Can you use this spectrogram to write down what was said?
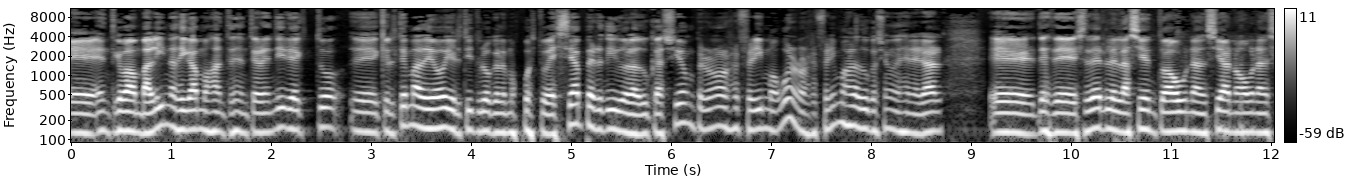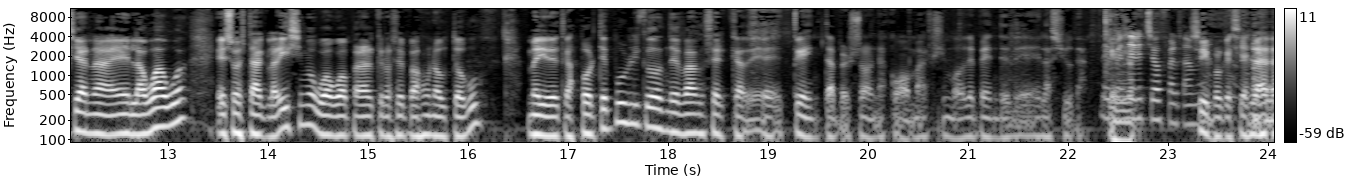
eh, entre bambalinas, digamos, antes de entrar en directo, eh, que el tema de hoy, el título que le hemos puesto es Se ha perdido la educación, pero no nos referimos, bueno, nos referimos a la educación en general, eh, desde cederle el asiento a un anciano o a una anciana en la guagua, eso está clarísimo, guagua para el que no sepa es un autobús, medio de transporte público donde van cerca de 30 personas como máximo, depende de la ciudad. Depende del chofer también. Sí, porque si es la,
